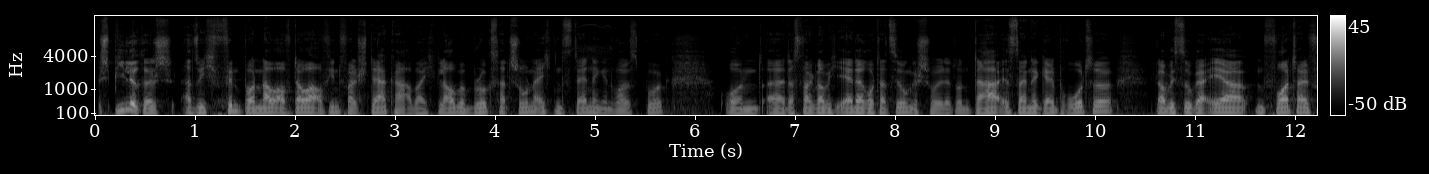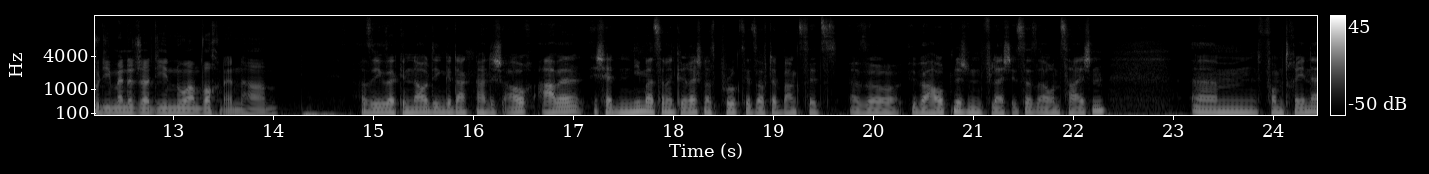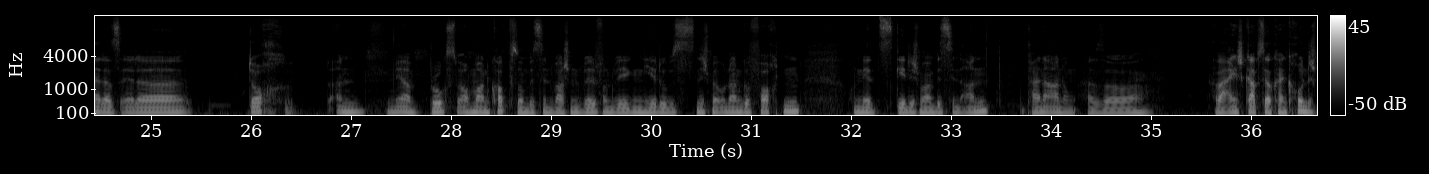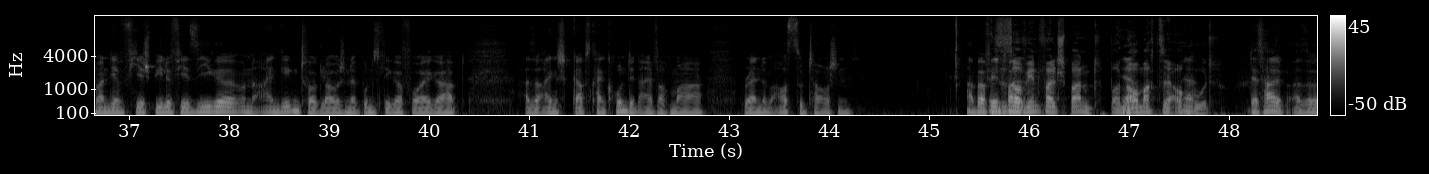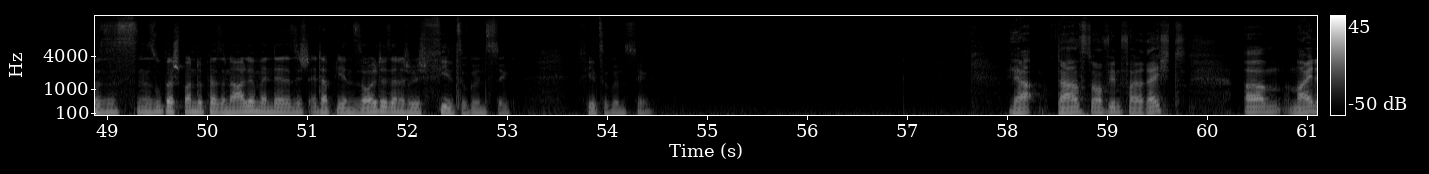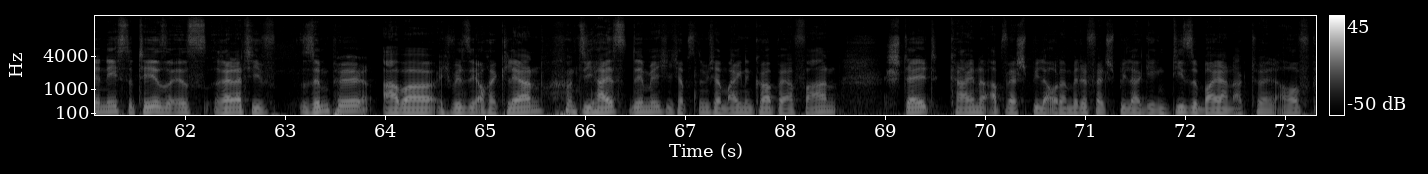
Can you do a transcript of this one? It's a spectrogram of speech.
spielerisch, also ich finde Bornau auf Dauer auf jeden Fall stärker, aber ich glaube, Brooks hat schon echt ein Standing in Wolfsburg. Und äh, das war, glaube ich, eher der Rotation geschuldet. Und da ist seine Gelb-Rote, glaube ich, sogar eher ein Vorteil für die Manager, die ihn nur am Wochenende haben. Also wie gesagt, genau den Gedanken hatte ich auch, aber ich hätte niemals damit gerechnet, dass Brooks jetzt auf der Bank sitzt. Also überhaupt nicht und vielleicht ist das auch ein Zeichen ähm, vom Trainer, dass er da doch an ja, Brooks auch mal den Kopf so ein bisschen waschen will, von wegen hier, du bist nicht mehr unangefochten und jetzt geh dich mal ein bisschen an. Keine Ahnung, also aber eigentlich gab es ja auch keinen Grund. Ich meine, die haben vier Spiele, vier Siege und ein Gegentor, glaube ich, in der Bundesliga vorher gehabt. Also eigentlich gab es keinen Grund, den einfach mal random auszutauschen. Aber auf Es jeden ist Fall. auf jeden Fall spannend. Bornau Ja. macht es ja auch Ja. gut. Deshalb, also es ist eine super spannende Personalie. Wenn der sich etablieren sollte, ist er natürlich viel zu günstig. Viel zu günstig. Ja, da hast du auf jeden Fall recht. Ähm, meine nächste These ist relativ simpel, aber ich will sie auch erklären. Und sie heißt nämlich, ich habe es nämlich am eigenen Körper erfahren, stellt keine Abwehrspieler oder Mittelfeldspieler gegen diese Bayern aktuell auf.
